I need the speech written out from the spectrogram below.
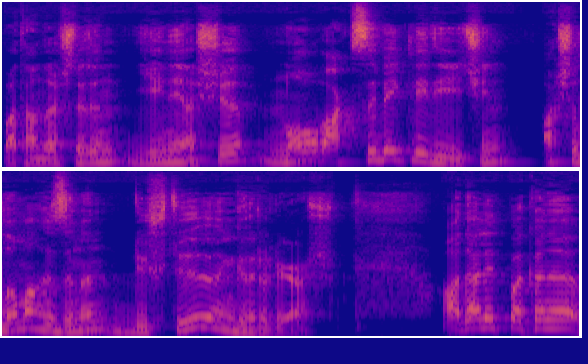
Vatandaşların yeni aşı Novavax'ı beklediği için aşılama hızının düştüğü öngörülüyor. Adalet Bakanı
